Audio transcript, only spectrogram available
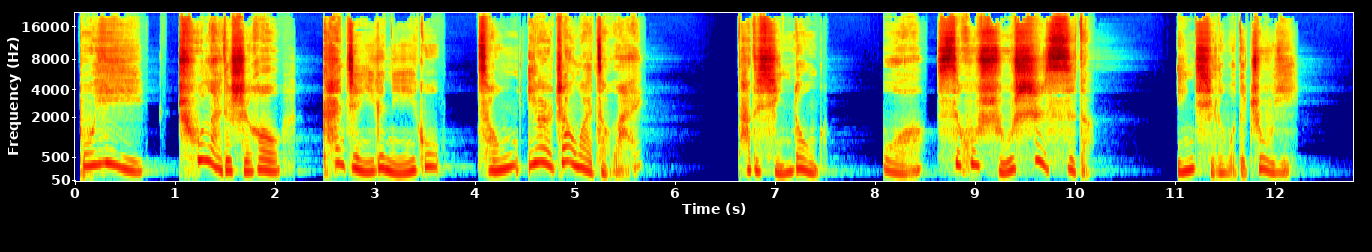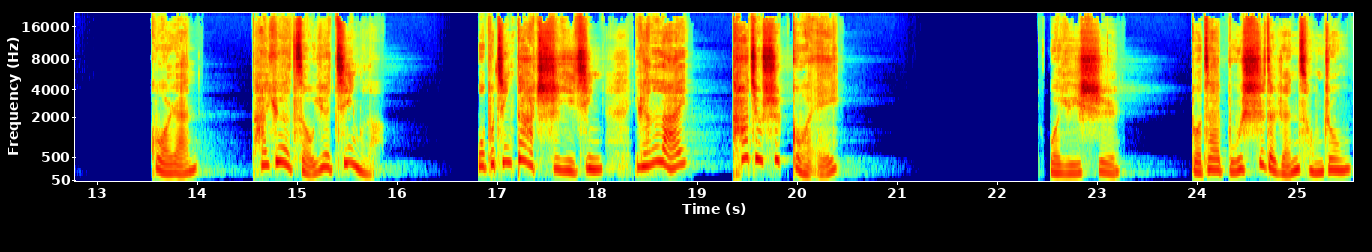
不意出来的时候，看见一个尼姑从一二丈外走来，她的行动我似乎熟识似的，引起了我的注意。果然，她越走越近了，我不禁大吃一惊，原来她就是鬼。我于是躲在不识的人丛中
